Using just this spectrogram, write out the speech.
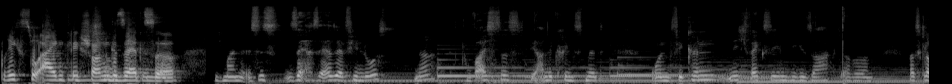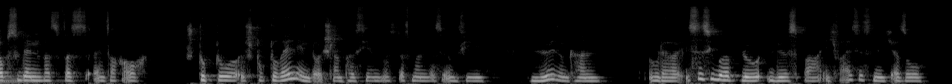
brichst du eigentlich schon, schon Gesetze. Genau. Ich meine, es ist sehr, sehr, sehr viel los. Ne? Du weißt es, wir alle kriegen es mit. Und wir können nicht wegsehen, wie gesagt. Aber was glaubst du denn, was, was einfach auch struktur, strukturell in Deutschland passieren muss, dass man das irgendwie lösen kann? Oder ist es überhaupt lösbar? Ich weiß es nicht. Also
